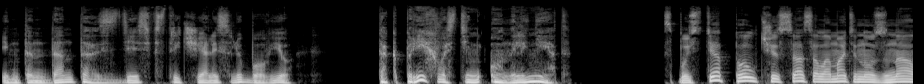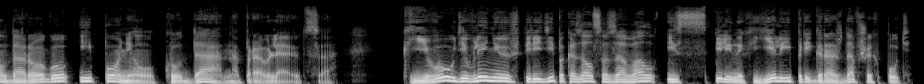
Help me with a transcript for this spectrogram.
Интенданта здесь встречали с любовью. Так прихвостень он или нет? Спустя полчаса Соломатин узнал дорогу и понял, куда направляются. К его удивлению, впереди показался завал из спиленных елей, преграждавших путь.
